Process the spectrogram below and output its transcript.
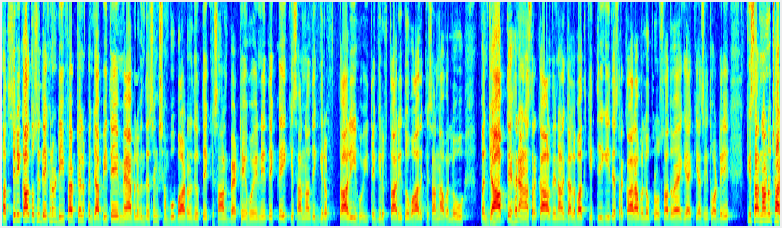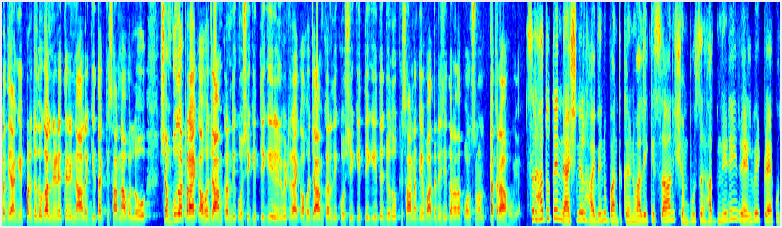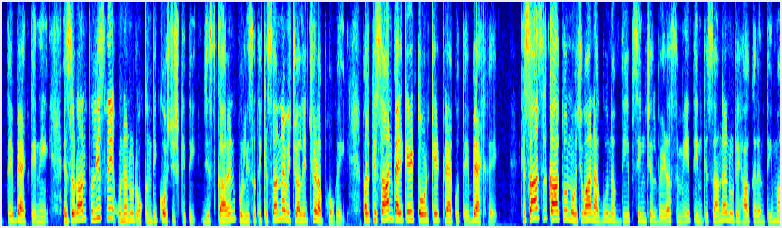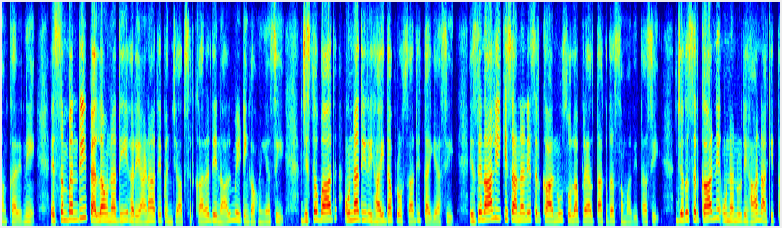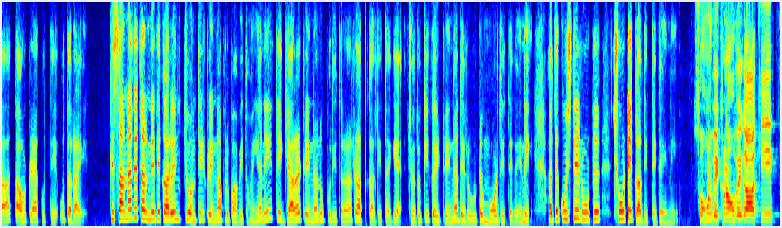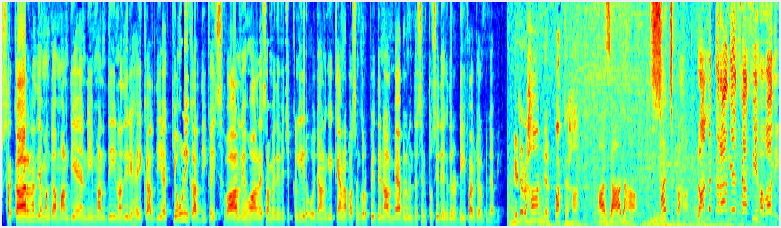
ਸਤਿ ਸ਼੍ਰੀ ਅਕਾਲ, ਤੁਸੀਂ ਦੇਖ ਰਹੇ ਹੋ ਡੀ5 ਚੈਨਲ ਪੰਜਾਬੀ ਤੇ ਮੈਂ ਬਲਵਿੰਦਰ ਸਿੰਘ ਸ਼ੰਭੂ ਬਾਰਡਰ ਦੇ ਉੱਤੇ ਕਿਸਾਨ ਬੈਠੇ ਹੋਏ ਨੇ ਤੇ ਕਈ ਕਿਸਾਨਾਂ ਦੀ ਗ੍ਰਿਫਤਾਰੀ ਹੋਈ ਤੇ ਗ੍ਰਿਫਤਾਰੀ ਤੋਂ ਬਾਅਦ ਕਿਸਾਨਾਂ ਵੱਲੋਂ ਪੰਜਾਬ ਤੇ ਹਰਿਆਣਾ ਸਰਕਾਰ ਦੇ ਨਾਲ ਗੱਲਬਾਤ ਕੀਤੀ ਗਈ ਤੇ ਸਰਕਾਰਾਂ ਵੱਲੋਂ ਭਰੋਸਾ ਦਿਵਾਇਆ ਗਿਆ ਕਿ ਅਸੀਂ ਤੁਹਾਡੇ ਕਿਸਾਨਾਂ ਨੂੰ ਛੱਡ ਦਿਆਂਗੇ। ਪਰ ਜਦੋਂ ਗੱਲ ਨੇੜੇ ਤੇੜੇ ਨਾ ਲੱਗੀ ਤਾਂ ਕਿਸਾਨਾਂ ਵੱਲੋਂ ਸ਼ੰਭੂ ਦਾ ਟਰੈਕ ਆਹੋ ਜਾਮ ਕਰਨ ਦੀ ਕੋਸ਼ਿਸ਼ ਕੀਤੀ ਗਈ, ਰੇਲਵੇ ਟਰੈਕ ਆਹੋ ਜਾਮ ਕਰਨ ਦੀ ਕੋਸ਼ਿਸ਼ ਕੀਤੀ ਗਈ ਤੇ ਜਦੋਂ ਕਿਸਾਨ ਅੱਗੇ ਵਧ ਰਹੇ ਸੀ ਤਾਂ ਉਹਨਾਂ ਦਾ ਪੁਲਿਸ ਨਾਲ ਟਕਰਾਅ ਹੋ ਗਿਆ। ਸਰਹੱਦ ਉਤੇ ਨੈਸ਼ਨਲ ਹਾਈਵੇ ਨੂੰ ਬੰਦ ਕਰਨ ਵਾਲੇ ਕਿਸਾਨ ਸ਼ੰਭੂ ਸਰਹੱਦ ਨੇੜੇ ਰੇਲਵੇ ਟਰੈਕ ਉੱਤੇ ਬੈਠ ਗਏ ਨੇ। ਇਸ ਦੌਰਾਨ ਪੁਲਿਸ ਨੇ ਉਹਨਾਂ ਨੂੰ ਰੋਕਣ ਦੀ ਕੋਸ਼ਿਸ਼ ਕੀਤੀ, ਜਿਸ ਕਾਰਨ ਪੁਲਿਸ ਅਤੇ ਕਿਸਾਨਾਂ ਵਿਚਾਲੇ ਝੜਪ ਹੋ ਗਈ। ਪਰ ਕਿਸਾਨ ਬੈਰੀਕੇਡ ਤੋੜ ਕੇ ਟਰੈਕ ਉੱਤੇ ਬੈਠ ਗਏ। ਕਿਸਾਨ ਸਰਕਾਰ ਤੋਂ ਨੌਜਵਾਨ ਆਗੂ ਨਵਦੀਪ ਸਿੰਘ ਜਲਬੇੜਾ ਸਮੇਤ ਤਿੰਨ ਕਿਸਾਨਾਂ ਨੂੰ ਰਿਹਾ ਕਰਨ ਦੀ ਮੰਗ ਕਰ ਰਹੇ ਨੇ। ਇਸ ਸੰਬੰਧੀ ਪਹਿਲਾਂ ਉਹਨਾਂ ਦੀ ਹਰਿਆਣਾ ਅਤੇ ਪੰਜਾਬ ਸਰਕਾਰਾਂ ਦੇ ਨਾਲ ਮੀਟਿੰਗਾਂ ਹੋਈਆਂ ਸੀ, ਜਿਸ ਤੋਂ ਬਾਅਦ ਉਹਨਾਂ ਦੀ ਰਿਹਾਈ ਦਾ ਭਰੋਸਾ ਦਿੱਤਾ ਗਿਆ ਸੀ। ਇਸ ਦੇ ਨਾਲ ਹੀ ਕਿਸਾਨਾਂ ਨੇ ਸਰਕਾਰ ਨੂੰ 16 ਅਪ੍ਰੈਲ ਤੱਕ ਦਾ ਸਮਾਂ ਦਿੱਤਾ ਸੀ। ਜਦੋਂ ਸਰਕਾਰ ਨੇ ਉਹਨਾਂ ਨੂੰ ਰਿਹਾ ਨਾ ਕੀਤਾ ਤਾਂ ਉਹ ਟਰੈਕ ਉੱਤੇ ਉਤਰ ਆਏ। ਕਿਸਾਨਾਂ ਦੇ ਧਰਨੇ ਦੇ ਕਾਰਨ 34 ਟ੍ਰੇਨਾਂ ਪ੍ਰਭਾਵਿਤ ਹੋਈਆਂ ਨੇ ਤੇ 11 ਟ੍ਰੇਨਾਂ ਨੂੰ ਪੂਰੀ ਤਰ੍ਹਾਂ ਰੱਦ ਕਰ ਦਿੱਤਾ ਗਿਆ ਹੈ, ਜਦੋਂ ਕਿ ਕਈ ਟ੍ਰੇਨਾਂ ਦੇ ਰੂਟ ਮੋੜ ਦਿੱਤੇ ਗਏ ਨੇ ਅਤੇ ਕੁਝ ਦੇ ਰੂਟ ਛੋਟੇ ਕਰ ਦਿੱਤੇ ਗਏ ਨੇ। ਸੋ ਹੁਣ ਵੇਖਣਾ ਹੋਵੇਗਾ ਕਿ ਸਰਕਾਰ ਇਹਨਾਂ ਦੀਆਂ ਮੰਗਾਂ ਮੰਨਦੀ ਹੈ ਜਾਂ ਨਹੀਂ ਮੰਨਦੀ ਇਹਨਾਂ ਦੀ ਰਿਹਾਈ ਕਰਦੀ ਹੈ ਕਿਉਂ ਨਹੀਂ ਕਰਦੀ? ਕਈ ਸਵਾਲ ਨੇ ਉਹ ਆਉਣ ਵਾਲੇ ਸਮੇਂ ਦੇ ਵਿੱਚ ਕਲੀਅਰ ਹੋ ਜਾਣਗੇ। ਕੈਮਰਾ ਪਰਸਨ ਗੁਰਪ੍ਰੀਤ ਦੇ ਨਾਲ ਮੈਂ ਬਲਵਿੰਦਰ ਸਿੰਘ ਤੁਸੀਂ ਦੇਖਦੇ ਰਹੋ ਡੀ5 ਚੈਨਲ ਪੰਜਾਬੀ। ਨਿਡਰ ਹਾਂ ਨਿਰਪੱਖ ਰਹਾਂਗੇ। ਆਜ਼ਾਦ ਹਾਂ ਸੱਚ ਕਹਾਂਗੇ। ਗੱਲ ਕਰਾਂਗੇ ਸਿਆਸੀ ਹਵਾ ਦੀ।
